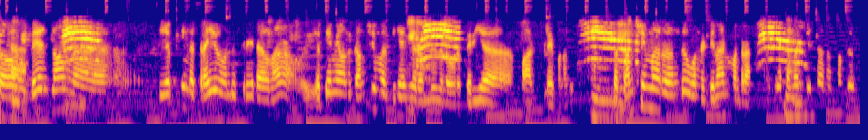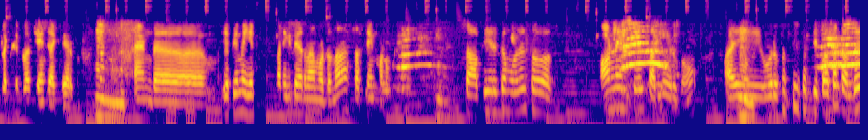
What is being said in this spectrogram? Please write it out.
ஸோ பேஸ்ட் ஆன் எப்படி இந்த ட்ரைவ் வந்து கிரியேட் ஆகுதுன்னா எப்பயுமே வந்து கன்சியூமர் பிஹேவியர் வந்து இதுல ஒரு பெரிய பார்ட் ப்ளே பண்ணுது. ஸோ கன்சியூமர் வந்து ஒன்று டிமாண்ட் பண்றாங்க. ஏற்ற மாதிரி பிஸ்னஸ் வந்து ஃபிளெக்சிபிளா சேஞ்ச் ஆகிட்டே இருக்கும். அண்ட் எப்பயுமே இன்வெஸ்ட் பண்ணிக்கிட்டே இருந்தா மட்டும்தான் சஸ்டெயின் பண்ண முடியும். ஸோ அப்படி இருக்கும்போது ஸோ ஆன்லைன் சேல்ஸ் அதிகம் இருக்கும். ஐ ஒரு ஃபிஃப்டி ஃபிஃப்டி பர்சன்ட் வந்து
